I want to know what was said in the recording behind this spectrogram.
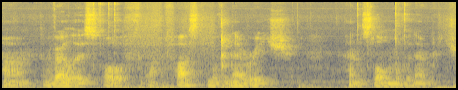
um, values of uh, fast moving average and slow moving average.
